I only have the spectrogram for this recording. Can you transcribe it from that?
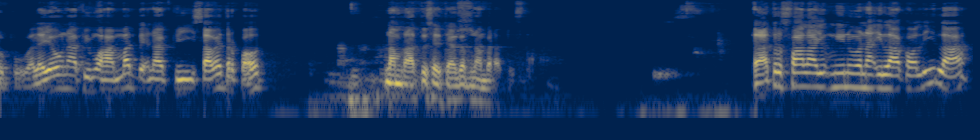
nubuah. Lah yang Nabi Muhammad mek Nabi Isa terpaut 600 saya dianggap 600 tahun. Ya terus fala yu'minuna illa qalila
